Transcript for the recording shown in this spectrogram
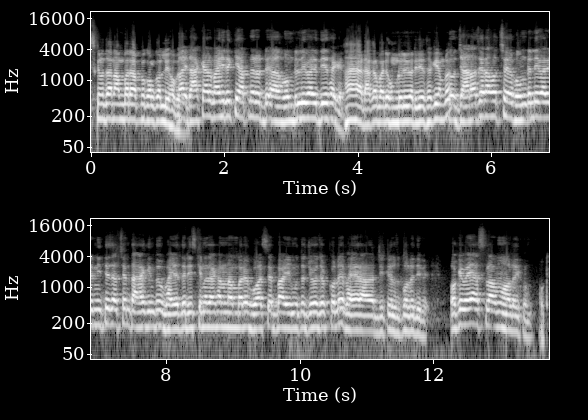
স্ক্রিনে দেওয়া নাম্বারে আপনি কল করলেই হবে। ভাই ঢাকার বাইরে কি আপনারা হোম ডেলিভারি দিয়ে থাকেন? হ্যাঁ হ্যাঁ ঢাকার বাইরে হোম ডেলিভারি দিয়ে থাকি আমরা। তো যারা যারা হচ্ছে হোম ডেলিভারি নিতে যাচ্ছেন তারা কিন্তু ভাইয়াদের স্ক্রিনে দেখানো নাম্বারে হোয়াটসঅ্যাপ বা এই মতো যোগাযোগ করলে ভাইয়ারা ডিটেলস বলে দিবে। ওকে ভাই আসসালামু আলাইকুম। ওকে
